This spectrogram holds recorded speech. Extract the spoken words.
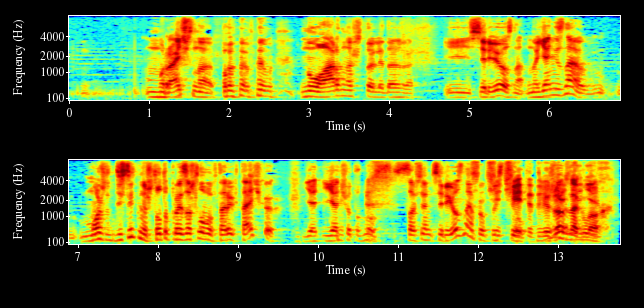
мрачно, нуарно, что ли, даже. И серьезно. Но я не знаю, может действительно что-то произошло во вторых тачках? Я, я что-то, ну, совсем серьезное пропустил. Чей-то движок Не-не-не. заглох.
